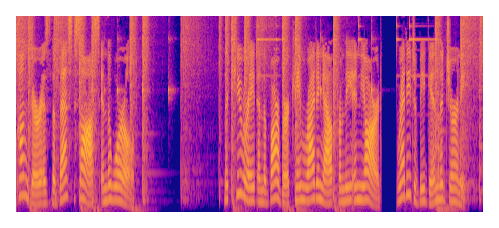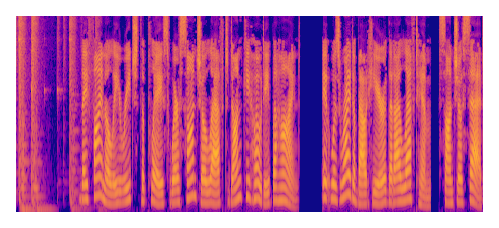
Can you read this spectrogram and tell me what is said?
Hunger is the best sauce in the world. The curate and the barber came riding out from the inn yard, ready to begin the journey. They finally reached the place where Sancho left Don Quixote behind. It was right about here that I left him, Sancho said.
